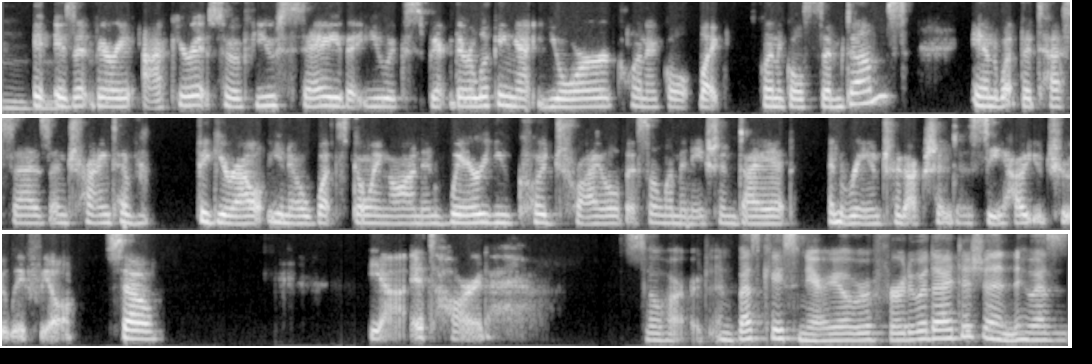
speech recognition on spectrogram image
mm-hmm. it isn't very accurate so if you say that you experience they're looking at your clinical like clinical symptoms and what the test says and trying to figure out you know what's going on and where you could trial this elimination diet and reintroduction to see how you truly feel. So, yeah, it's hard. So hard. And best case scenario, refer to a dietitian who has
